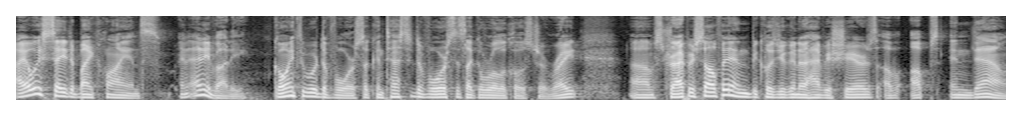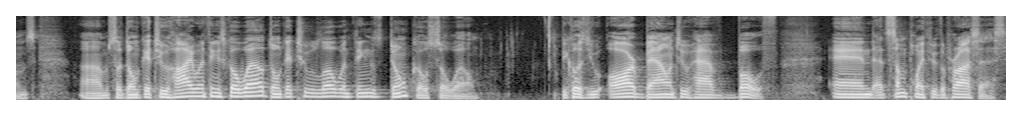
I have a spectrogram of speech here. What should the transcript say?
I always say to my clients and anybody going through a divorce, a contested divorce is like a roller coaster, right? Um, strap yourself in because you're going to have your shares of ups and downs. Um, so don't get too high when things go well. Don't get too low when things don't go so well because you are bound to have both and at some point through the process.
